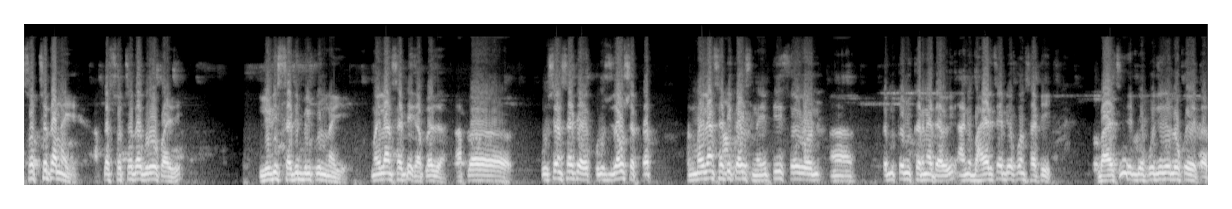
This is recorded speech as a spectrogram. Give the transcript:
स्वच्छता नाही आपल्या स्वच्छता गृह पाहिजे. लेडीजसाठी बिलकुल नाही महिलांसाठी आपलं आपलं पुरुषांसाठी आहे पुरुष जाऊ शकतात पण महिलांसाठी काहीच नाही. ती सोय कमी कमीत कमी करण्यात यावी. आणि बाहेरच्या डेपोसाठी बाहेरचे डेपोचे जे लोक येतात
